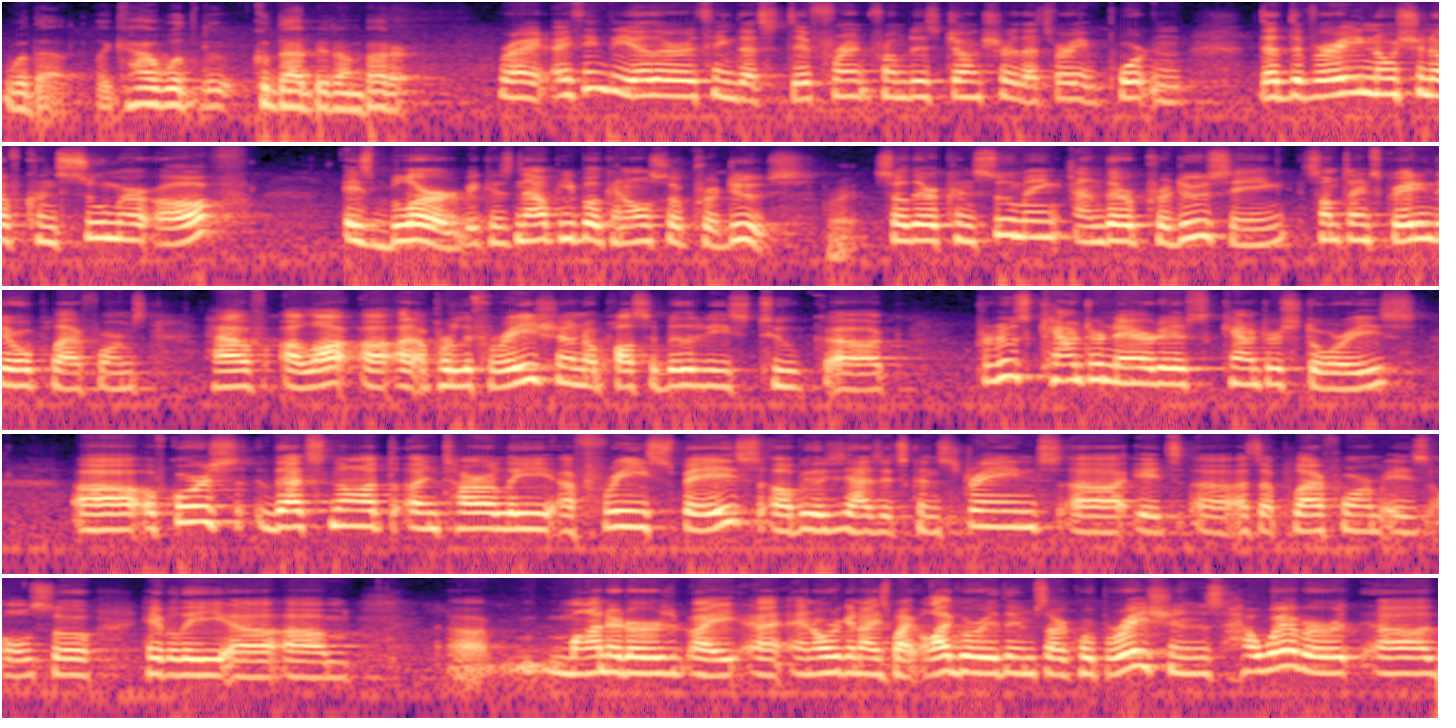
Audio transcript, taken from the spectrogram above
with that. Like how would the, could that be done better? Right. I think the other thing that's different from this juncture that's very important, that the very notion of consumer of is blurred because now people can also produce. Right. So they're consuming and they're producing, sometimes creating their own platforms, have a lot, uh, a proliferation of possibilities to uh, produce counter narratives, counter stories. Uh, of course, that's not entirely a free space. Obviously, it has its constraints. Uh, it's, uh, as a platform, is also heavily uh, um, monitored by and organized by algorithms or corporations. However,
